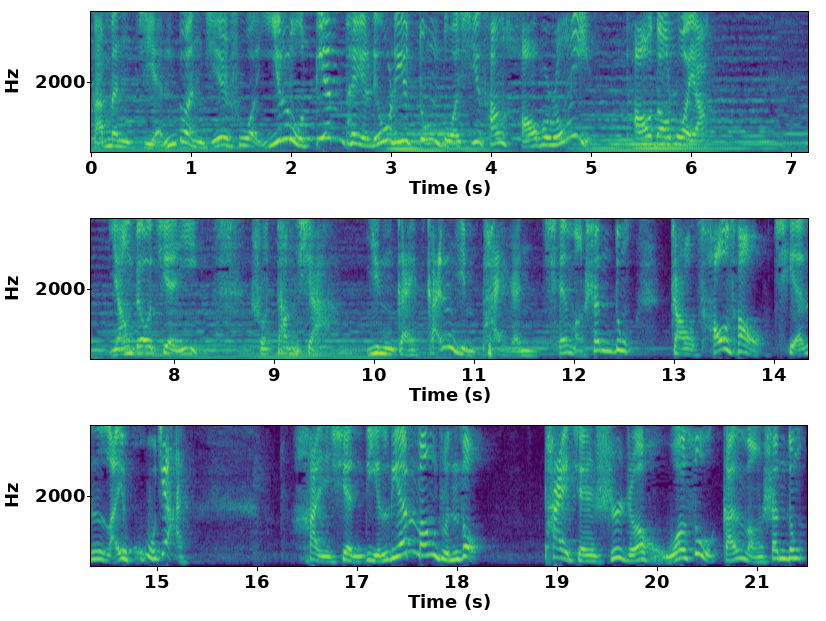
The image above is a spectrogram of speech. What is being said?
咱们简短截说，一路颠沛流离，东躲西藏，好不容易逃到洛阳。杨彪建议说，当下应该赶紧派人前往山东找曹操前来护驾呀。汉献帝连忙准奏。派遣使者火速赶往山东。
